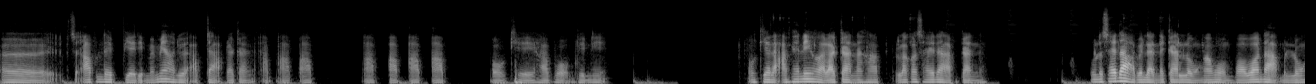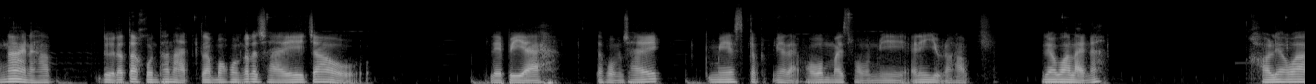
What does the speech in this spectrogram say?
เอ่อ จะอัพเลเปียดีไหมไม่เอาดีกว่าอัพดาบแล้วกัน อัพ อัพ อัพ อัพ อัพ อัพ อัพ โอเคครับผมทีนี้ โอเคละเอาแค่นี้ก่อนแล้วกันนะครับ แล้วก็ใช้ดาบกัน ผมจะใช้ดาบเป็นแหละในการลงครับผมเพราะว่าดาบมันลงง่ายนะครับหรือแล้วแต่คนถนัดแต่บางคนก็จะใช้เจ้าเลเปีย แต่ผมใช้เมสกับเนี่ยแหละเพราะว่าเมสผมมันมีอ้นี่อยู่นะครับ เรียกว่าอะไรนะเขาเรียกว่า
